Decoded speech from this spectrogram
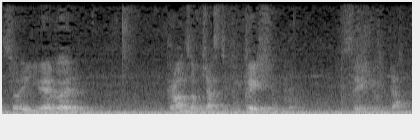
So you have a grounds of justification say you've done.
